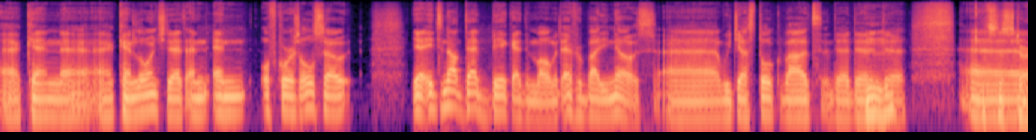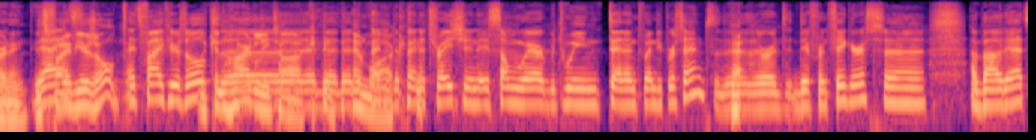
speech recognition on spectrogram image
uh, can uh, uh, can launch that. And and of course also yeah, it's not that big at the moment. Everybody knows. Uh, we just talk about the the. the uh, It's just starting. It's yeah, five years old. It's five years old. We can hardly Uh, talk The, the, and pen- walk. the penetration is somewhere between ten and twenty percent. There are different figures uh, about that.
